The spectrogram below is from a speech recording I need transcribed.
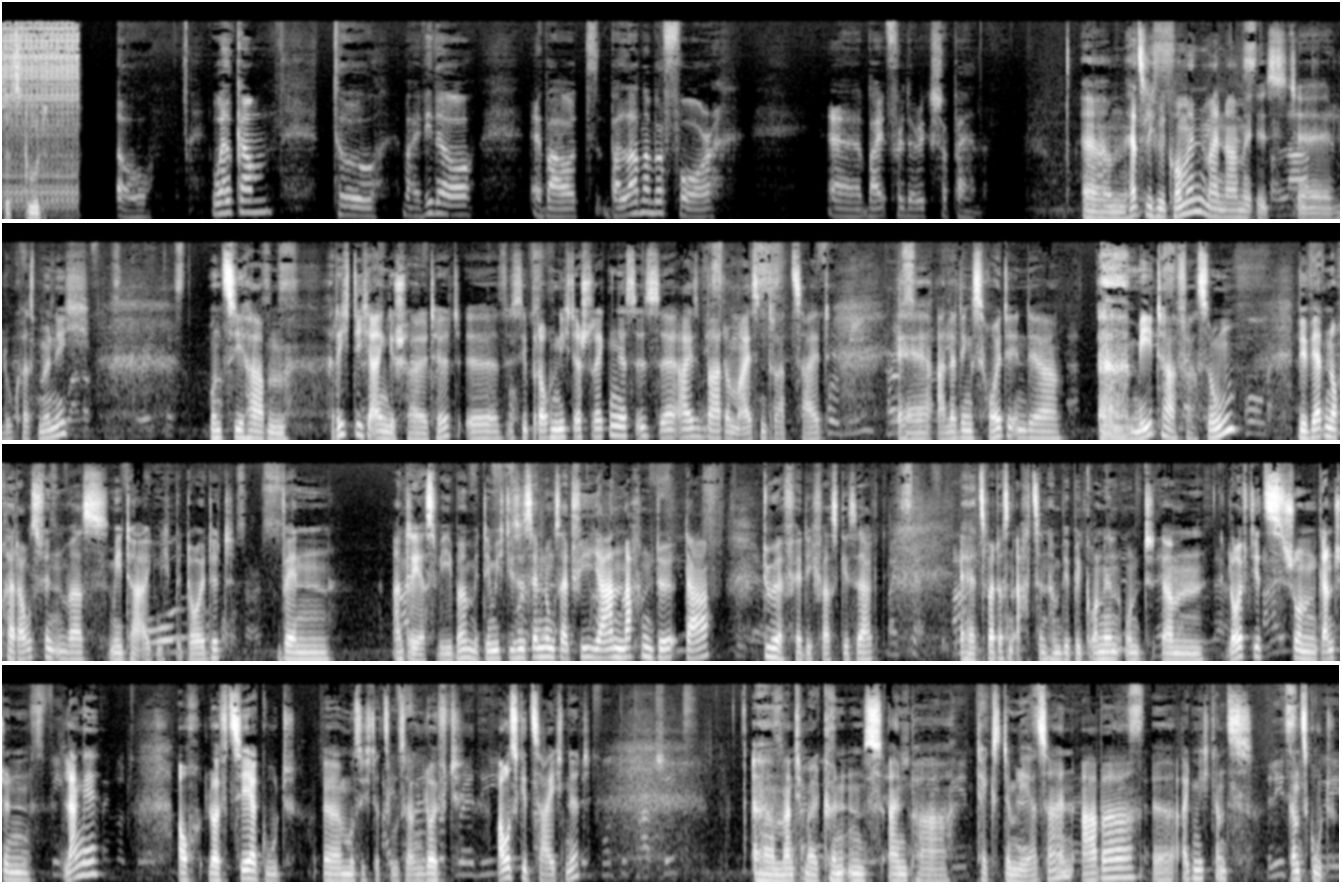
Vielleicht wird's gut. Hello, welcome to my video about Ballad Number 4 uh, by Frédéric Chopin. Ähm, herzlich willkommen, mein Name ist äh, Lukas Münnig und Sie haben richtig eingeschaltet. Äh, Sie brauchen nicht erschrecken, es ist äh, Eisenbad und Eisendrahtzeit. Äh, allerdings heute in der äh, Meta-Fassung. Wir werden noch herausfinden, was Meta eigentlich bedeutet, wenn Andreas Weber, mit dem ich diese Sendung seit vier Jahren machen darf, dürf, hätte ich fast gesagt, äh, 2018 haben wir begonnen und ähm, läuft jetzt schon ganz schön lange. Auch läuft sehr gut, äh, muss ich dazu sagen. Läuft ausgezeichnet. Äh, manchmal könnten es ein paar Texte mehr sein, aber äh, eigentlich ganz, ganz gut.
